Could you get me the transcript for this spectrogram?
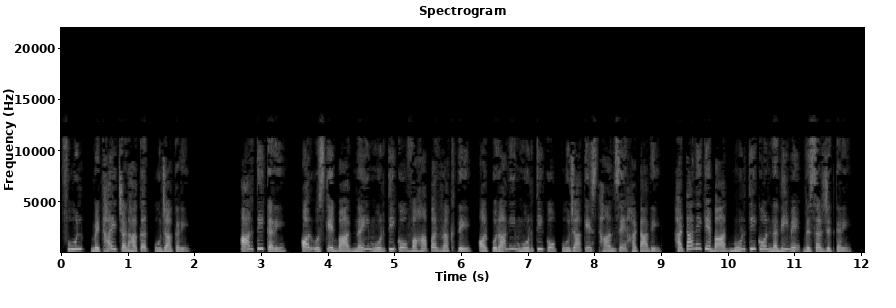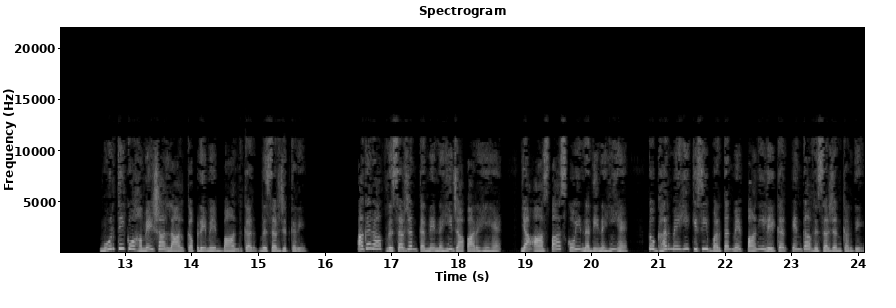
फूल, मिठाई चढ़ाकर पूजा करें। आरती करें और उसके बाद नई मूर्ति को वहाँ पर रख दे और पुरानी मूर्ति को पूजा के स्थान से हटा दे। हटाने के बाद मूर्ति को नदी में विसर्जित करें। मूर्ति को हमेशा लाल कपड़े में बाँध कर विसर्जित करें। अगर आप विसर्जन करने नहीं जा पा रहे हैं या आसपास कोई नदी नहीं है तो घर में ही किसी बर्तन में पानी लेकर इनका विसर्जन कर दें।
